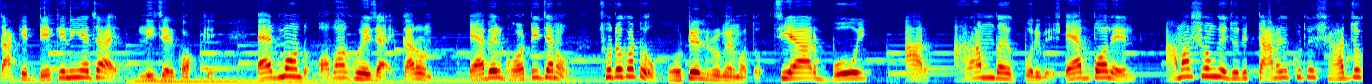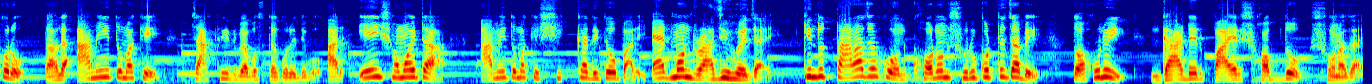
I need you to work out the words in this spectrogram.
তাকে ডেকে নিয়ে যায় নিজের কক্ষে। অ্যাডমন্ড অবাক হয়ে যায় কারণ অ্যাবের ঘরটি যেন ছোটখাটো হোটেল রুমের মতো, চেয়ার, বই আর আরামদায়ক পরিবেশ। অ্যাপ বলেন, আমার সঙ্গে যদি টানেল খুঁড়তে সাহায্য করো, তাহলে আমি তোমাকে চাকরির ব্যবস্থা করে দেব। আর এই সময়টা আমি তোমাকে শিক্ষা দিতেও পারি। অ্যাডমন্ড রাজি হয়ে যায়। কিন্তু তারা যখন খনন শুরু করতে যাবে, তখনই গার্ডের পায়ের শব্দ শোনা যায়।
